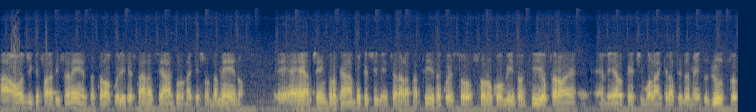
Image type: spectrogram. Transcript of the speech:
a oggi che fa la differenza, però quelli che stanno a fianco non è che sono da meno. È a centrocampo che si vincerà la partita, questo sono convinto anch'io, però è, è vero che ci vuole anche l'atteggiamento giusto.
